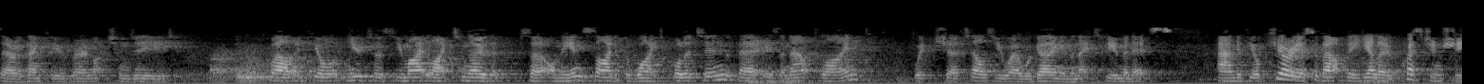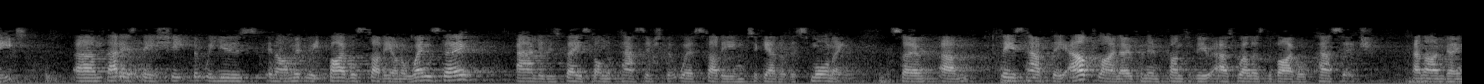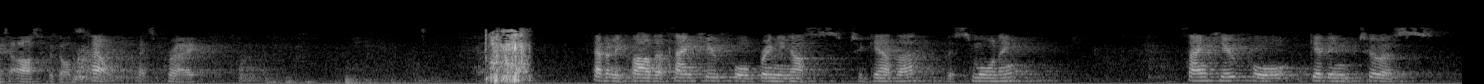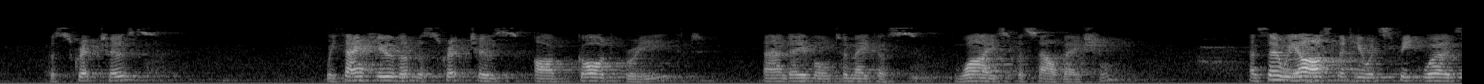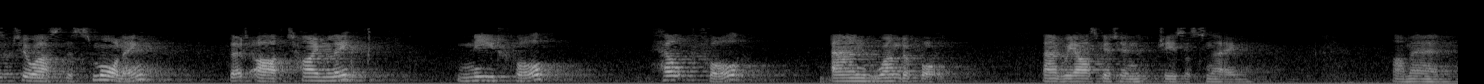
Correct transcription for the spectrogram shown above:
Sarah, thank you very much indeed. Well, if you're new to us, you might like to know that uh, on the inside of the white bulletin there is an outline which uh, tells you where we're going in the next few minutes. And if you're curious about the yellow question sheet, um, that is the sheet that we use in our midweek Bible study on a Wednesday, and it is based on the passage that we're studying together this morning. So um, please have the outline open in front of you as well as the Bible passage. And I'm going to ask for God's help. Let's pray. Heavenly Father, thank you for bringing us together this morning. Thank you for giving to us the Scriptures. We thank you that the Scriptures are God breathed and able to make us wise for salvation. And so we ask that you would speak words to us this morning that are timely, needful, helpful, and wonderful. And we ask it in Jesus' name. Amen.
